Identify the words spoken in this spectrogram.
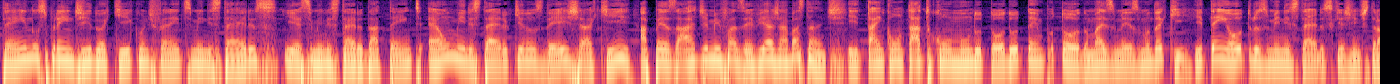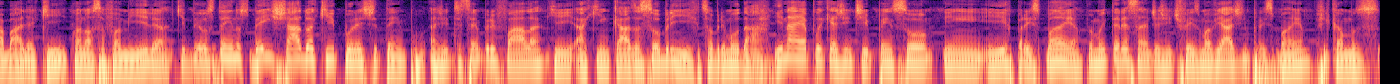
tem nos prendido aqui com diferentes ministérios e esse ministério da Tent é um ministério que nos deixa aqui, apesar de me fazer viajar bastante e tá em contato com o mundo todo o tempo todo, mas mesmo daqui. E tem outros ministérios que a gente trabalha aqui com a nossa família que Deus tem nos deixado aqui por este tempo. A gente sempre fala que aqui em casa sobre ir, sobre mudar. E na época que a gente pensou em ir para Espanha, foi muito interessante. A gente fez uma viagem para Espanha, ficamos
